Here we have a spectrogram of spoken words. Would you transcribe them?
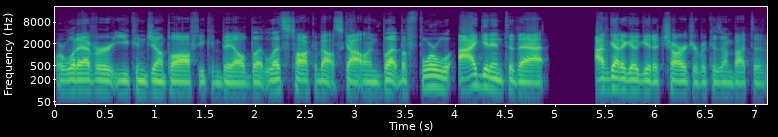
or whatever, you can jump off. You can bail. But let's talk about Scotland. But before I get into that, I've got to go get a charger because I'm about to I'm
